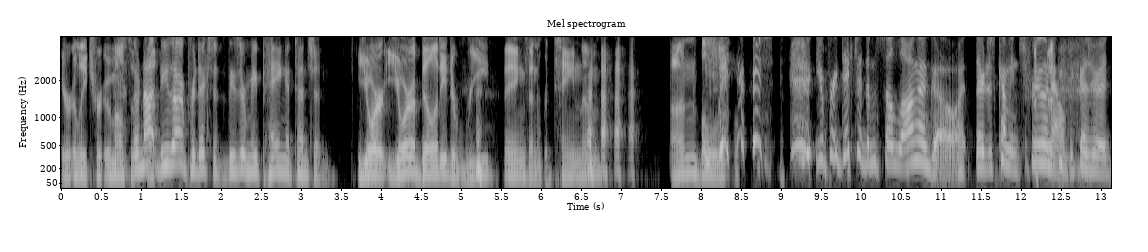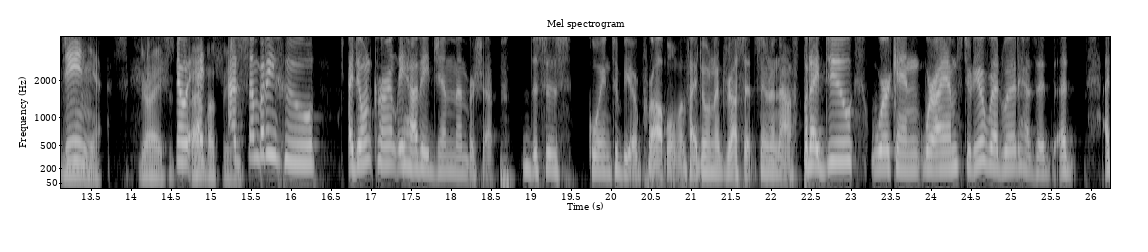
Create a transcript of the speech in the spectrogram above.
eerily true most of They're the not. time. These aren't predictions. These are me paying attention. Your your ability to read things and retain them, unbelievable. you predicted them so long ago. They're just coming true now because you're a mm. genius. right. No, that I-. As somebody who I don't currently have a gym membership, this is going to be a problem if I don't address it soon enough. But I do work in where I am. Studio Redwood has a, a, a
